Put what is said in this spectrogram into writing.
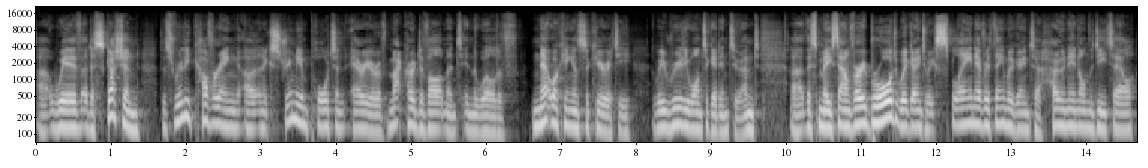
uh, with a discussion that's really covering uh, an extremely important area of macro development in the world of networking and security we really want to get into. And uh, this may sound very broad. We're going to explain everything, we're going to hone in on the detail,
